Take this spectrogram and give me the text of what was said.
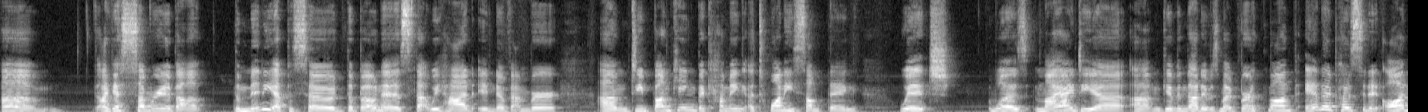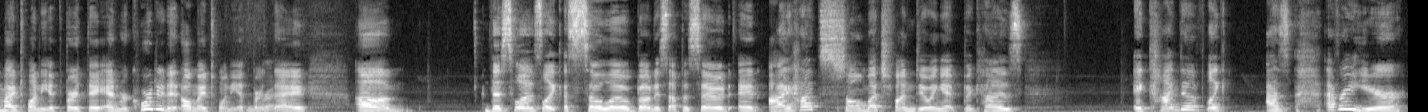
um, I guess, summary about the mini episode, the bonus that we had in November, um, debunking becoming a 20 something which was my idea, um, given that it was my birth month, and I posted it on my 20th birthday and recorded it on my 20th birthday. Right. Um, this was like a solo bonus episode, and I had so much fun doing it because it kind of like, as every year,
